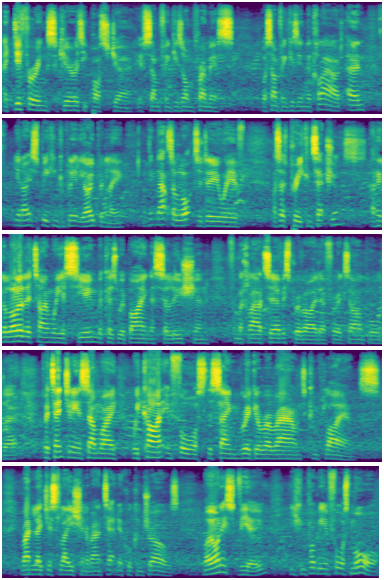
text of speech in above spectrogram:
a differing security posture if something is on premise or something is in the cloud. And, you know, speaking completely openly, I think that's a lot to do with I suppose preconceptions. I think a lot of the time we assume because we're buying a solution from a cloud service provider, for example, that potentially in some way we can't enforce the same rigor around compliance, around legislation, around technical controls. My honest view, you can probably enforce more.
